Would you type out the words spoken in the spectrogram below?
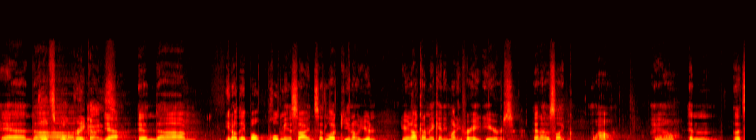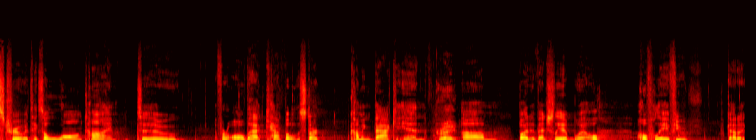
and uh, Old school, great guys. Yeah, and um, you know, they both pulled me aside and said, "Look, you know, you're you're not going to make any money for eight years." And I was like, "Wow," you know, and that's true. It takes a long time to for all that capital to start coming back in. Right. Um, but eventually it will. Hopefully, if you've got a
